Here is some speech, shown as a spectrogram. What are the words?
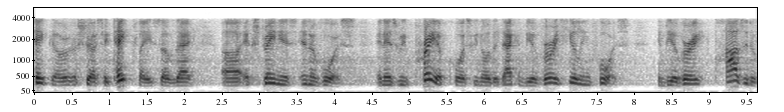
take, or should I say, take place of that uh, extraneous inner voice. And as we pray, of course, we know that that can be a very healing force, can be a very positive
